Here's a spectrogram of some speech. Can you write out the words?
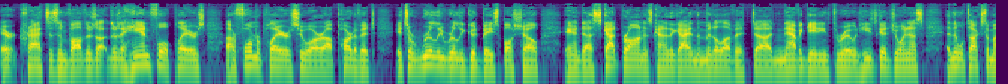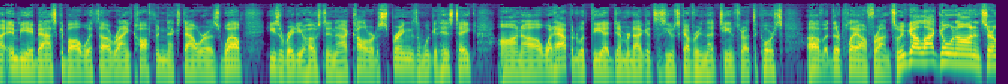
Erik Kratz is involved. There's a there's a handful of players, uh, former players who are uh, part of it. It's a really really good baseball show, and uh, Scott Braun is kind of the guy in the middle of it, uh, navigating through, and he's going to join us. And then we'll talk some uh, NBA basketball with uh, Ryan Kaufman next hour as well. He's a radio host in Colorado Springs, and we'll get his take on what happened with the Denver Nuggets as he was covering that team throughout the course of their playoff run. So we've got a lot going on, and certainly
